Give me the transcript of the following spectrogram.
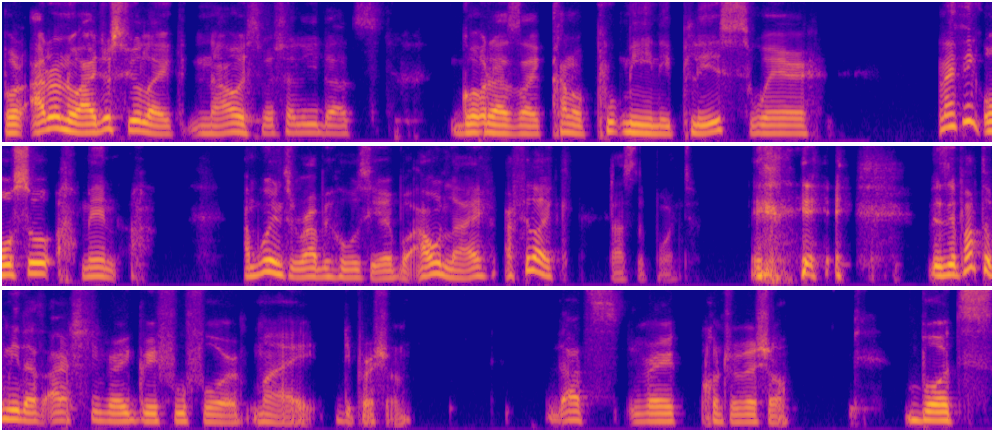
But I don't know. I just feel like now, especially that God has like kind of put me in a place where, and I think also, man, I'm going to rabbit holes here, but I won't lie. I feel like that's the point. There's a part of me that's actually very grateful for my depression that's very controversial. But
